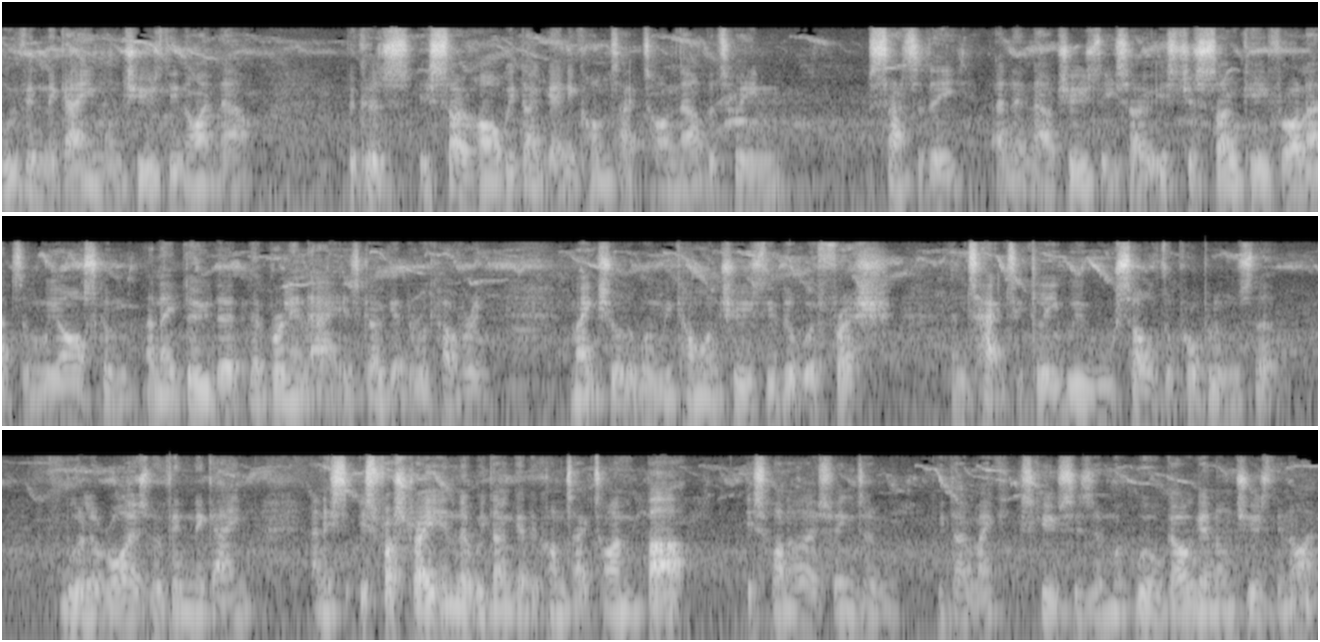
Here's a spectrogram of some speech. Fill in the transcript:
within the game on Tuesday night now because it's so hard we don't get any contact time now between Saturday and then now Tuesday so it's just so key for our lads and we ask them and they do they're, they're brilliant at it is go get the recovery. Make sure that when we come on Tuesday that we're fresh and tactically we will solve the problems that will arise within the game. And it's, it's frustrating that we don't get the contact time but it's one of those things and we don't make excuses and we'll go again on Tuesday night.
